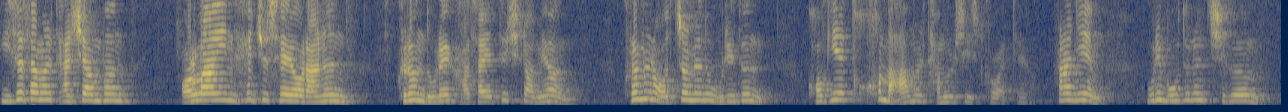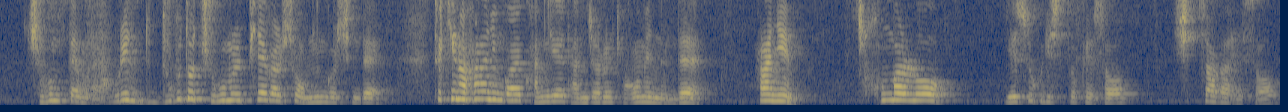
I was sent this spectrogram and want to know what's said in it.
이 세상을 다시 한번 온라인 해주세요라는 그런 노래 가사의 뜻이라면 그러면 어쩌면 우리는 거기에 더 마음을 담을 수 있을 것 같아요. 하나님, 우리 모두는 지금 죽음 때문에, 우리 누구도 죽음을 피해갈 수 없는 것인데, 특히나 하나님과의 관계의 단절을 경험했는데, 하나님, 정말로 예수 그리스도께서 십자가에서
